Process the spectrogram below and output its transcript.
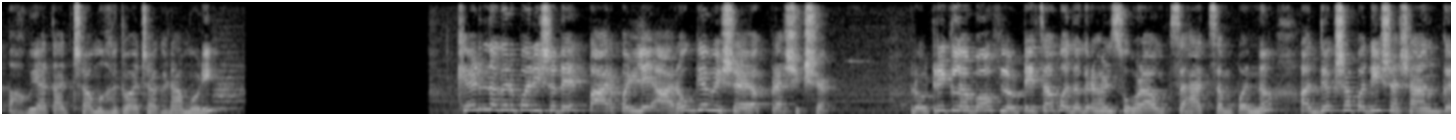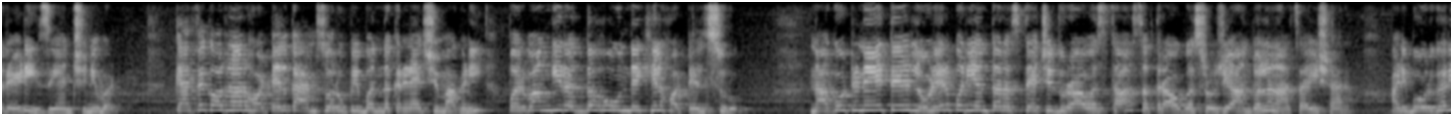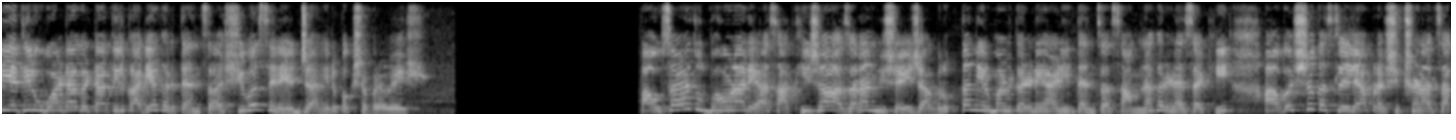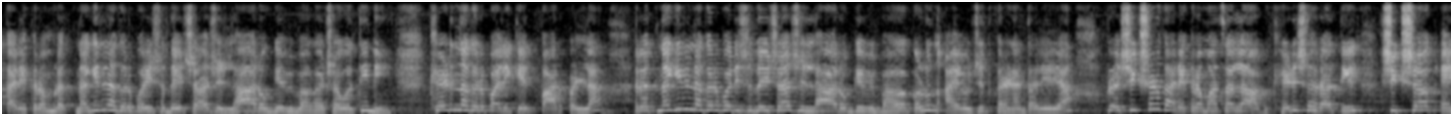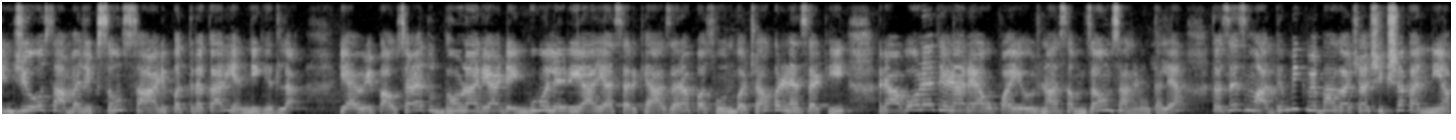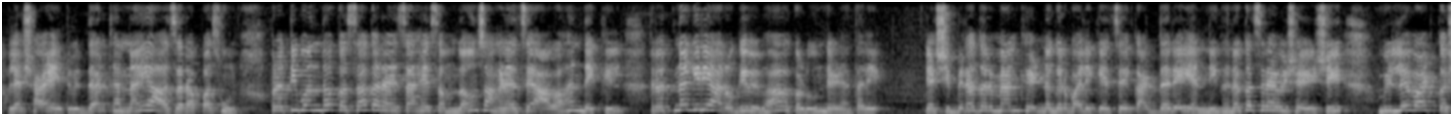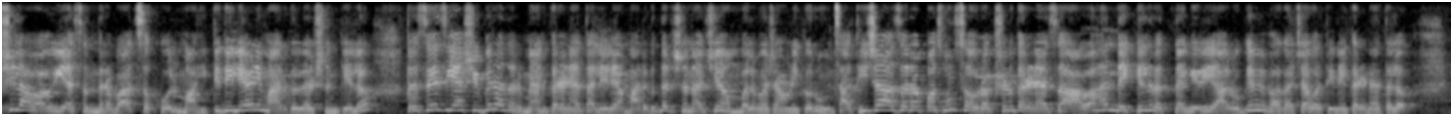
पाहूयात आजच्या महत्त्वाच्या घडामोडी. खेड नगर परिषदेत पार पडले आरोग्यविषयक प्रशिक्षण. रोटरी क्लब ऑफ लोटेचा पदग्रहण सोहळा उत्साहात संपन्न अध्यक्षपदी शशांक रेडीज यांची निवड. कॅफे कॉर्नर हॉटेल कायमस्वरूपी बंद करण्याची मागणी परवानगी रद्द होऊन देखील हॉटेल सुरू. नागोठणे ते लोणेरपर्यंत रस्त्याची दुरावस्था सतरा ऑगस्ट रोजी आंदोलनाचा इशारा. आणि बोरघरी येथील उभाटा गटातील कार्यकर्त्यांचा शिवसेनेत जाहीर पक्षप्रवेश. पावसाळ्यात उद्भवणाऱ्या साथीच्या आजारांविषयी जागरूकता निर्माण करणे आणि त्यांचा सामना करण्यासाठी आवश्यक असलेल्या प्रशिक्षणाचा कार्यक्रम रत्नागिरी नगर परिषदेच्या जिल्हा आरोग्य विभागाच्या वतीने खेड नगरपालिकेत पार पडला. रत्नागिरी नगर परिषदेच्या जिल्हा आरोग्य विभागाकडून आयोजित करण्यात आलेल्या प्रशिक्षण कार्यक्रमाचा लाभ खेड शहरातील शिक्षक एन जी ओ सामाजिक संस्था आणि पत्रकार यांनी घेतला. यावेळी पावसाळ्यात उद्भवणाऱ्या डेंग्यू मलेरिया यासारख्या आजारापासून बचाव करण्यासाठी राबवण्यात येणाऱ्या उपाययोजना समजावून सांगण्यात आल्या. तसेच माध्यमिक विभागाच्या शिक्षकांनी आपल्या शाळेत विद्यार्थ्यांना या आजारापासून प्रतिबंध कसा करायचा हे समजावून सांगण्याचे आवाहन देखील रत्नागिरी आरोग्य विभागाकडून देण्यात आले. या शिबिरादरम्यान खेड नगरपालिकेचे काटदरे यांनी घनकचऱ्याविषयीची विल्हेवाट कशी लावावी या संदर्भात सखोल माहिती दिली आणि मार्गदर्शन केलं. तसेच या शिबिरादरम्यान करण्यात आलेल्या मार्गदर्शनाची अंमलबजावणी करून साथीच्या आजारापासून संरक्षण करण्याचं आवाहन देखील रत्नागिरी आरोग्य विभागाच्या वतीने करण्यात आलं.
